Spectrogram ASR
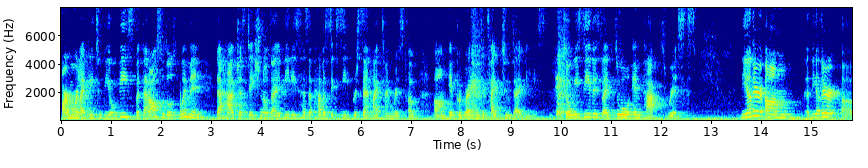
are more likely to be obese, but that also those women that have gestational diabetes has a, have a 60% lifetime risk of um, it progressing to type 2 diabetes. So we see these like dual impact risks. The other, um, the other uh,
